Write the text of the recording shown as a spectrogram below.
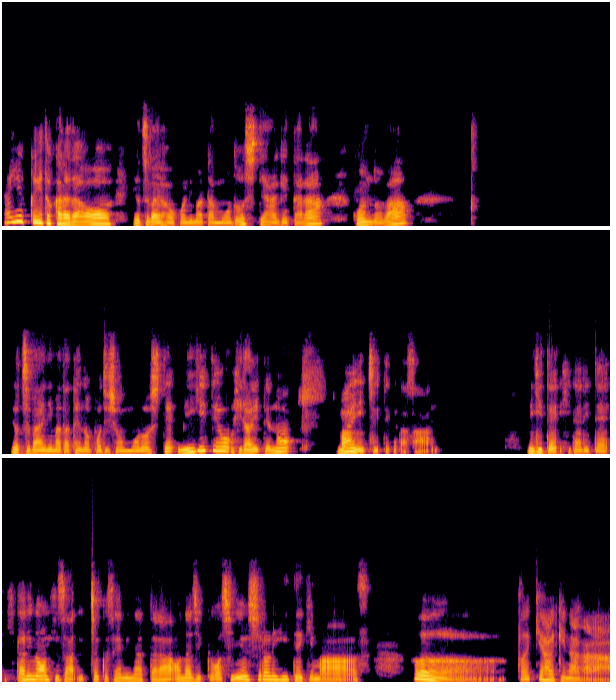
はい、ゆっくりと体を四つ倍方向にまた戻してあげたら、今度は、四つ倍にまた手のポジション戻して、右手を左手の前についてください。右手、左手、左の膝一直線になったら同じくお尻後ろに引いていきます。ふーっと息吐きながら、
